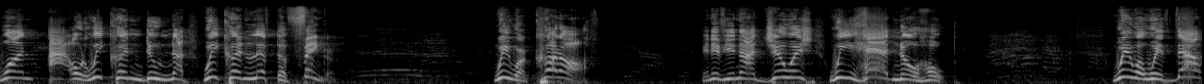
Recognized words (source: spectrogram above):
one iota. We couldn't do nothing. We couldn't lift a finger. We were cut off. And if you're not Jewish, we had no hope. We were without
